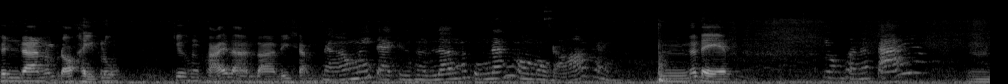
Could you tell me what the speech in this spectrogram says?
sinh ra nó đỏ thiệt luôn chứ không phải là là đi xăm đàn ông mấy đài truyền hình lên nó cũng đánh môi màu đỏ thầy ừ. nó đẹp chứ không thôi nó tái á. ừ.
